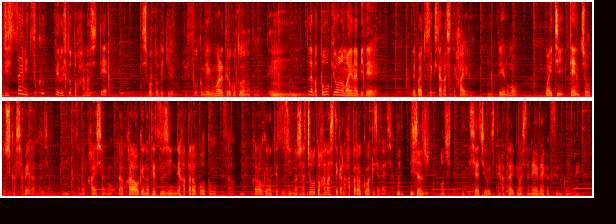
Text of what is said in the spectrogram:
実際に作ってる人と話して仕事できるってすごく恵まれてることだなと思って、ん例えば東京のマイナビででバイト先探して入るっていうのも、まあ、一店長としか喋らないじゃん。その会社の、だからカラオケの鉄人で働こうと思ってさ、カラオケの鉄人の社長と話してから働くわけじゃないじゃん。西田おじてね。西八王子で働いてましたね大学生の頃ね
